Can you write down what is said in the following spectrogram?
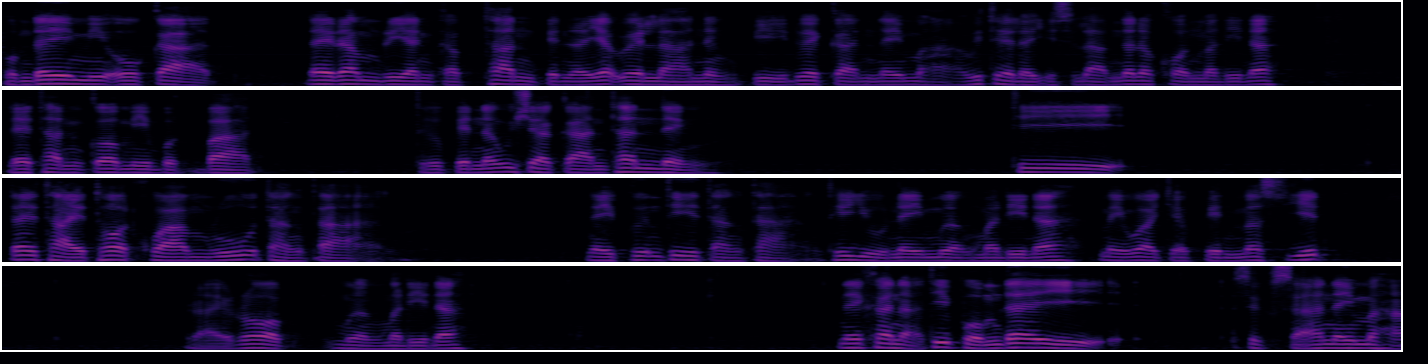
ผมได้มีโอกาสได้ร่ำเรียนกับท่านเป็นระยะเวลาหนึ่งปีด้วยกันในมหาวิทยาลัยอิสลามนนครมาดีนะ และท่านก็มีบทบาท ถือเป็นนักวิชาการท่านหนึ่ง ที่ได้ถ่ายทอดความรู้ต่างๆ ในพื้นที่ต่างๆ ที่อยู่ในเมืองมาดีนะ ไม่ว่าจะเป็นมัสยิดหลายรอบเมืองมาดีนะ ในขณะที่ผมได้ศึกษาในมหา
